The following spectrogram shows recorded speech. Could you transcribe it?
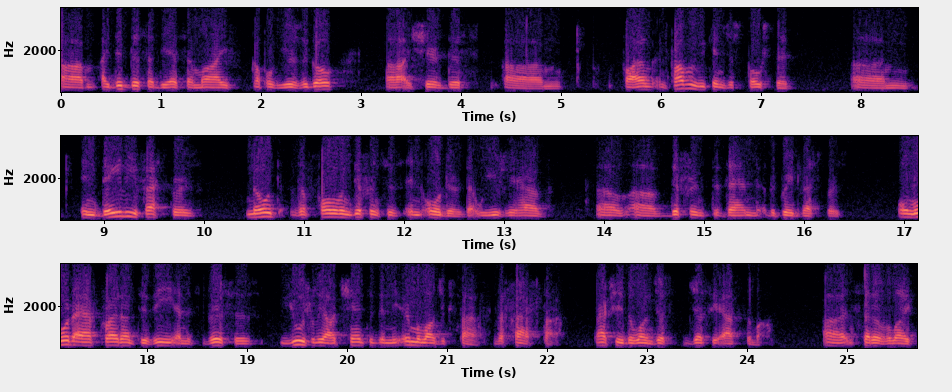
um, I did this at the SMI a couple of years ago. Uh, I shared this um, file, and probably we can just post it. Um, in daily Vespers, note the following differences in order that we usually have uh, uh, different than the Great Vespers. O Lord, I have cried unto thee, and its verses usually are chanted in the heirmologic style, the fast style. Actually, the one just Jesse asked about. Uh, instead of like,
